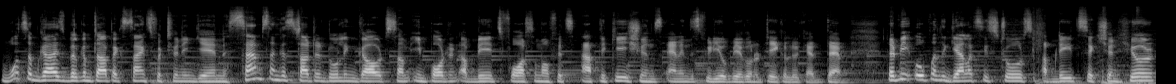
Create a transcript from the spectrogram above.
What's up guys, welcome to AppX, thanks for tuning in. Samsung has started rolling out some important updates for some of its applications and in this video we are going to take a look at them. Let me open the Galaxy Store's update section here.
